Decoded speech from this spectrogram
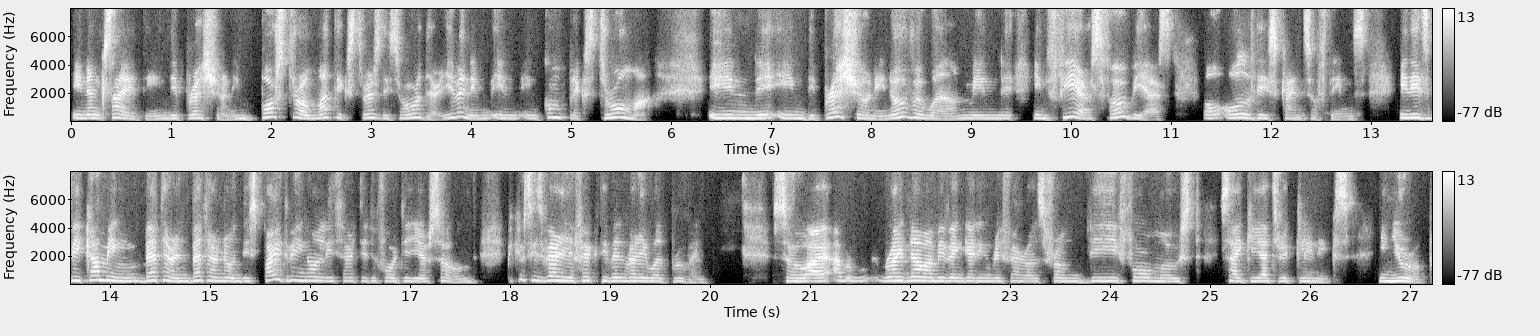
in anxiety, in depression, in post traumatic stress disorder, even in, in, in, complex trauma, in, in depression, in overwhelm, in, in fears, phobias, all, all these kinds of things. And it's becoming better and better known despite being only 30 to 40 years old because it's very effective and very well proven. So I, I'm, right now I'm even getting referrals from the foremost psychiatric clinics in Europe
